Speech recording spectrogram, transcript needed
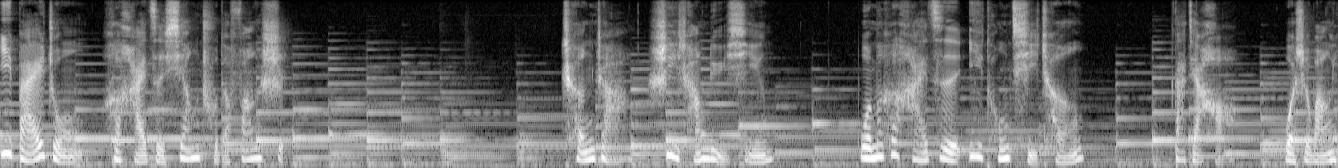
一百种和孩子相处的方式。成长是一场旅行，我们和孩子一同启程。大家好，我是王宇。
